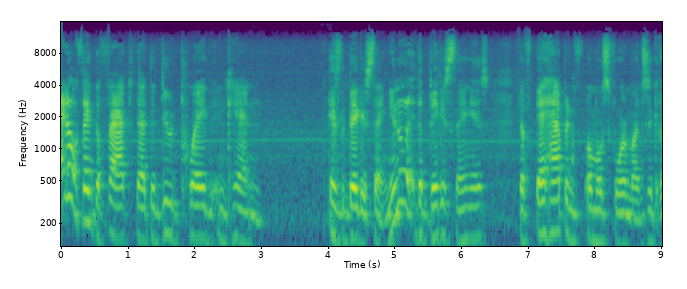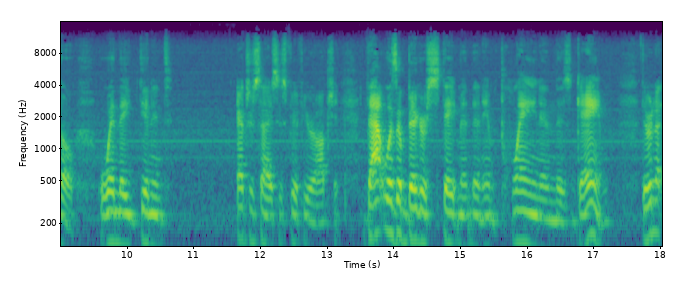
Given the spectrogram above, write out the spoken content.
I don't think the fact that the dude played in Canton is the biggest thing. You know what the biggest thing is? The, it happened almost four months ago when they didn't exercise his fifth year option. That was a bigger statement than him playing in this game. They're not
